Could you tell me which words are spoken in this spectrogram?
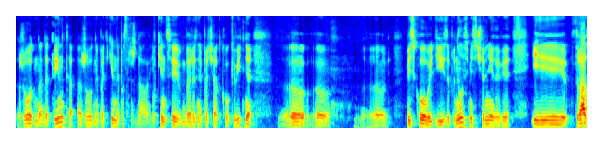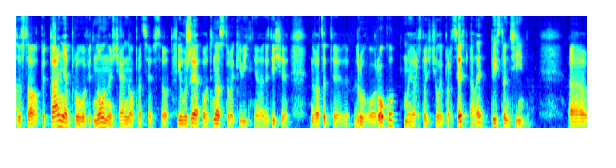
жодна дитинка, жодні батьки не постраждали. І в кінці березня, початку квітня е, військові дії зупинилися в місті Чернігові, і зразу стало питання про відновлення навчального процесу. І вже 11 квітня 2022 року ми розпочали процес, але дистанційно. Е,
